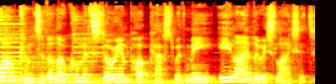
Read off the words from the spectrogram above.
welcome to the Local Mythstorian podcast with me, Eli Lewis Lycett,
